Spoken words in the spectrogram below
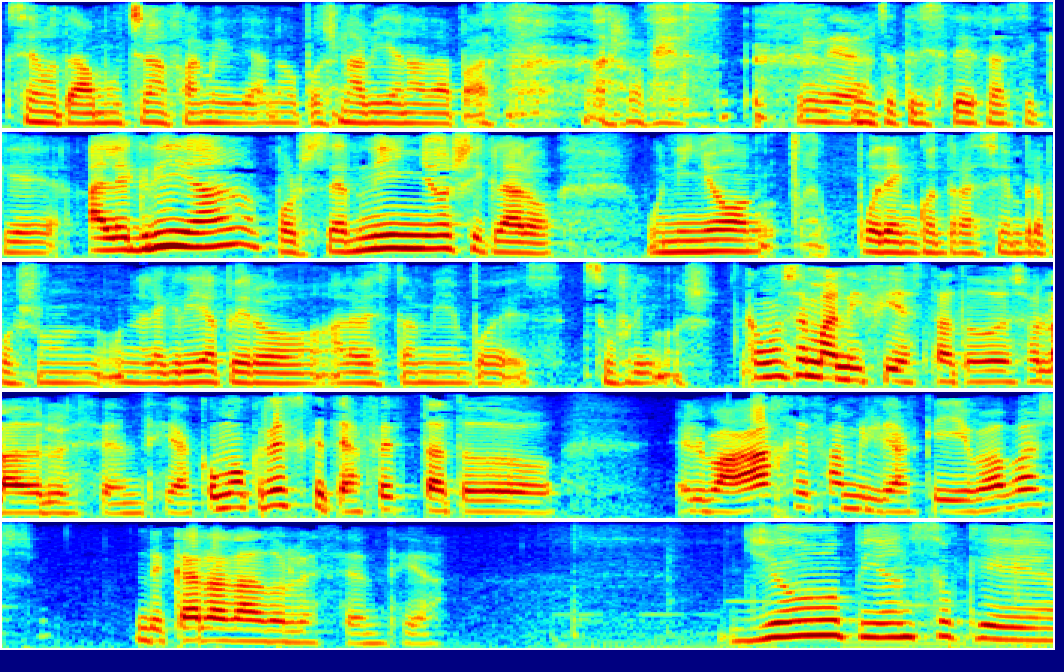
se notaba mucho en la familia, ¿no? Pues no había nada paz, al revés, Ya. mucha tristeza. Así que alegría por ser niños y claro, un niño puede encontrar siempre pues un- una alegría, pero a la vez también pues sufrimos. ¿Cómo se manifiesta todo eso en la adolescencia? ¿Cómo crees que te afecta todo el bagaje familiar que llevabas de cara a la adolescencia? Yo pienso que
